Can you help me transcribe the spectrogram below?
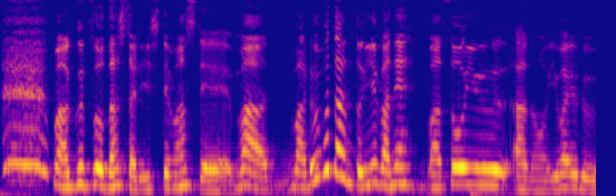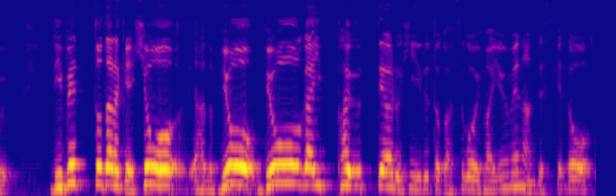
まあ、靴を出したりしてまして、まあ、まあ、ルブタンといえばね、まあ、そういう、あの、いわゆる、リベットだらけ、表、あの、秒、秒がいっぱい売ってあるヒールとかすごい、まあ、有名なんですけど、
